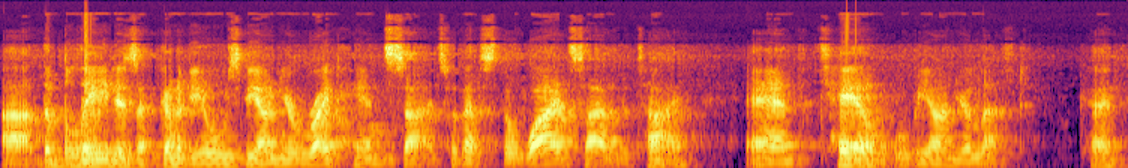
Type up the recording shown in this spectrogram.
uh, the blade is going to be always be on your right hand side, so that's the wide side of the tie, and the tail will be on your left. Okay.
